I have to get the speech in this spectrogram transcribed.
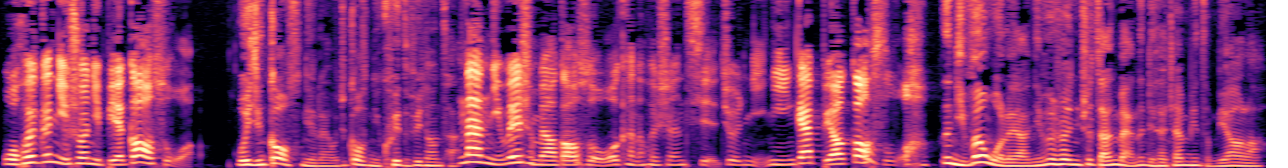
我会跟你说，你别告诉我。我已经告诉你了，我就告诉你亏得非常惨。那你为什么要告诉我？我可能会生气。就是你，你应该不要告诉我。那你问我了呀？你问说你说咱买那理财产品怎么样了？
